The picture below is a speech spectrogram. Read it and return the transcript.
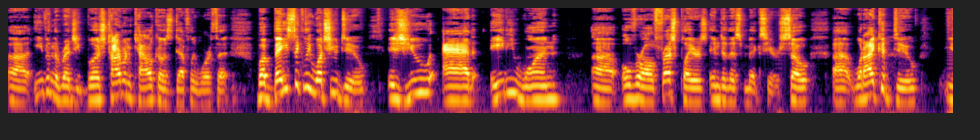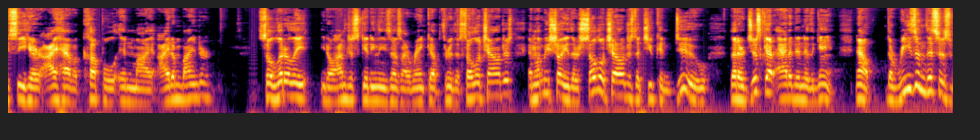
uh, even the Reggie Bush. Tyron Calico is definitely worth it. But basically, what you do is you add 81 uh, overall fresh players into this mix here. So, uh, what I could do, you see here, I have a couple in my item binder. So literally, you know, I'm just getting these as I rank up through the solo challenges. And let me show you, there's solo challenges that you can do that are just got added into the game. Now, the reason this is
